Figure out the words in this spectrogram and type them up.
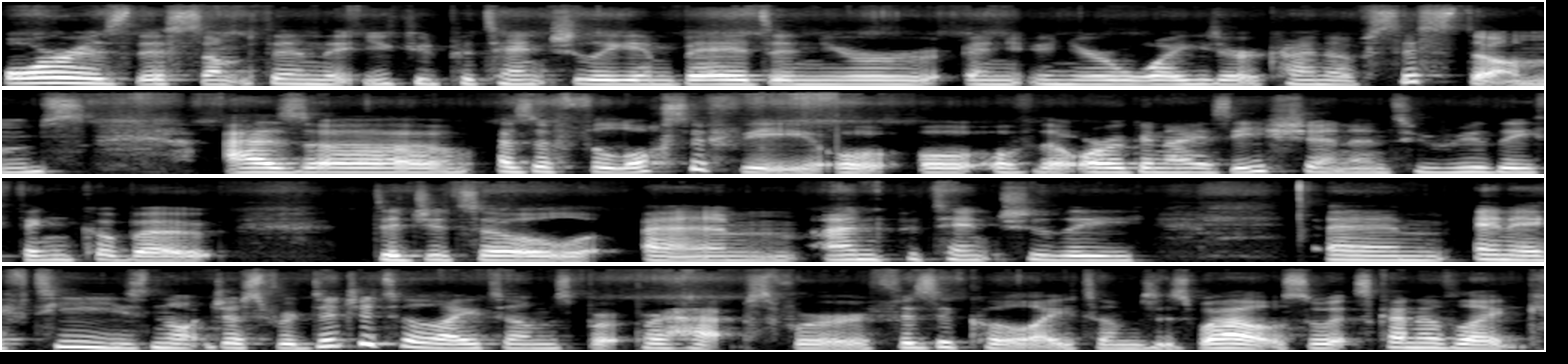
or is this something that you could potentially embed in your in, in your wider kind of systems as a as a philosophy of, of the organization and to really think about digital um, and potentially um, NFTs not just for digital items but perhaps for physical items as well. So it's kind of like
